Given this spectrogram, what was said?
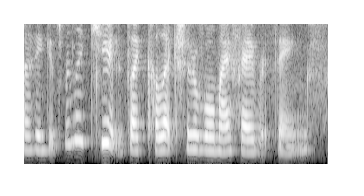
I think it's really cute. It's like collection of all my favorite things.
